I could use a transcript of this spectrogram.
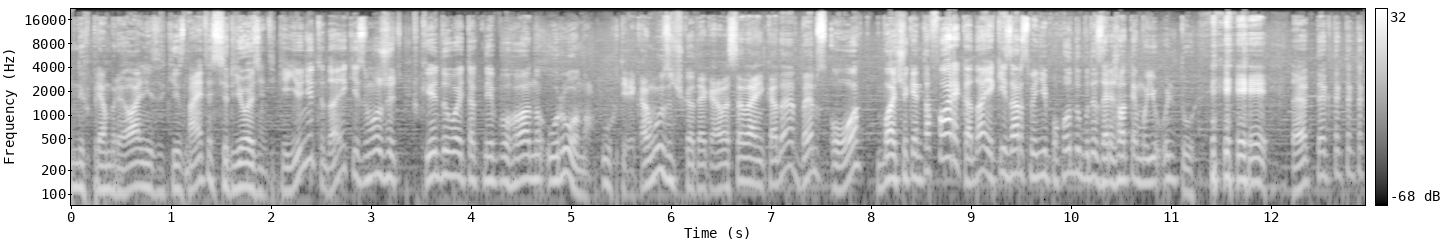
У них прям реальні такі, знаєте, серйозні такі юніти, да, які зможуть вкидувати так непогано урону. Ух ти, яка музичка така веселенька, да? Бемс. О, бачу кентафарика, да, який зараз мені, походу, буде заряджати мою ульту. Хе-хе-хе. Так, так, так, так, так.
